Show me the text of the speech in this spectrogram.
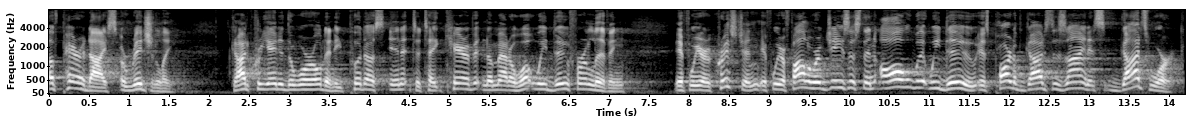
of paradise originally. God created the world and He put us in it to take care of it no matter what we do for a living. If we are a Christian, if we are a follower of Jesus, then all that we do is part of God's design. It's God's work.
